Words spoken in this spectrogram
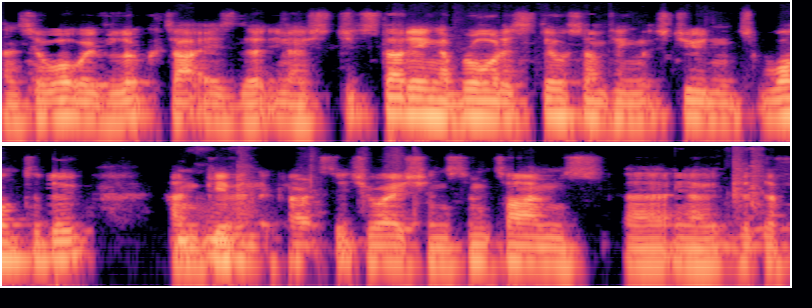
And so what we've looked at is that, you know, stu- studying abroad is still something that students want to do. And Mhm. given the current situation, sometimes, uh, you know, the, the,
